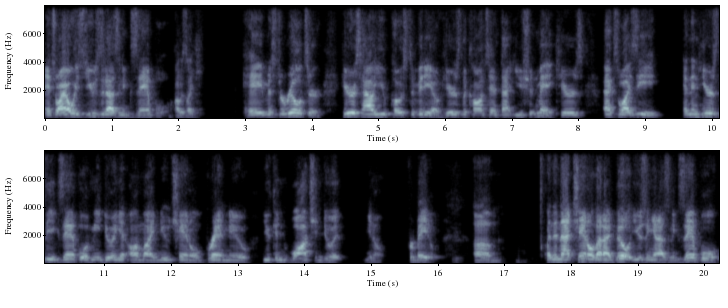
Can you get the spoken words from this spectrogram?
and so I always use it as an example. I was like, "Hey, Mr. Realtor, here's how you post a video. Here's the content that you should make. Here's X, Y, Z, and then here's the example of me doing it on my new channel, brand new. You can watch and do it you know, verbatim. Um, and then that channel that I built using it as an example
